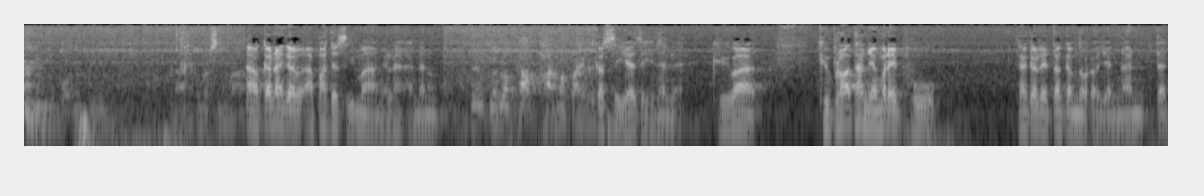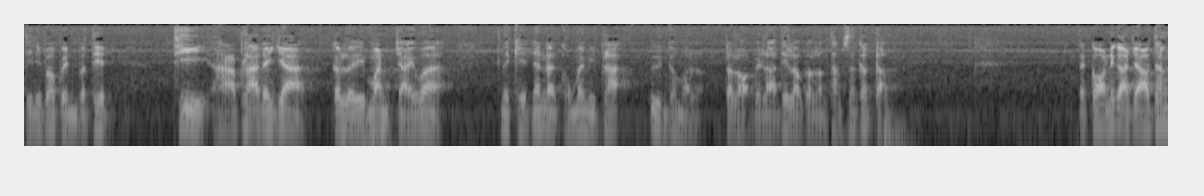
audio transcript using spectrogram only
มาไม่มีโบสถ์ไม่มีการกำหนดสีมาอ้าวก็นั่นก็อภัตสีมาไงล่ะอันนั้น เกิดว่าพระผ่านเข้าไปก็เสียสีนั่นแหละ คือว่าคือเพราะท่านยังไม่ได้ผูก ท่านก็เลยต้องกำหนดเอาอย่างนั้น แต่ทีนี้เพราะเป็นประเทศที่หาพระได้ยากก็เลยมั่นใจว่าในเขตนั้นนะคงไม่มีพระอื่นเข้ามาตลอดเวลาที่เรากำลังทำสังฆกรรม แต่ก่อนนี้ก็อาจจะเอาทั้ง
